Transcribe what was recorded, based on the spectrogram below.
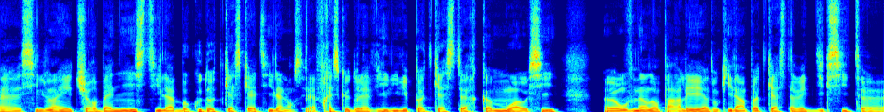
Euh, Sylvain est urbaniste, il a beaucoup d'autres casquettes, il a lancé la fresque de la ville, il est podcasteur comme moi aussi. Euh, on venait d'en parler, donc il a un podcast avec Dixit euh,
